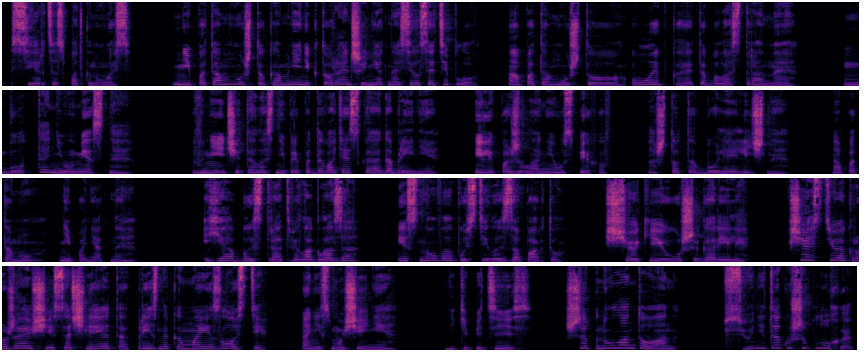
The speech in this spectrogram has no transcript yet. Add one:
Сердце споткнулось. Не потому, что ко мне никто раньше не относился тепло, а потому, что улыбка эта была странная, будто неуместная. В ней читалось не преподавательское одобрение или пожелание успехов, а что-то более личное, а потому непонятное. Я быстро отвела глаза и снова опустилась за парту. Щеки и уши горели. К счастью, окружающие сочли это признаком моей злости, а не смущения. «Не кипятись», – шепнул Антуан. «Все не так уж и плохо.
